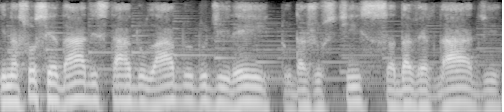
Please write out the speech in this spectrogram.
E na sociedade estar do lado do direito, da justiça, da verdade,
